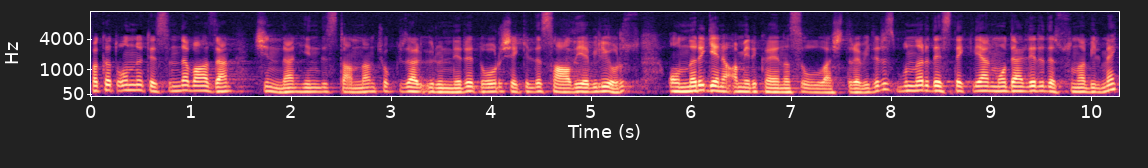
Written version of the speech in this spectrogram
fakat onun ötesinde bazen Çin'den, Hindistan'dan çok güzel ürünleri doğru şekilde sağlayabiliyoruz. Onları gene Amerika'ya nasıl ulaştırabiliriz? Bunları destekleyen modelleri de sunabilmek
